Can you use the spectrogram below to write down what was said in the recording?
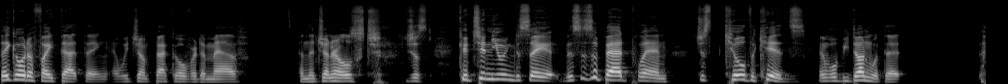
they go to fight that thing, and we jump back over to Mav, and the general's just continuing to say, "This is a bad plan. Just kill the kids, and we'll be done with it."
